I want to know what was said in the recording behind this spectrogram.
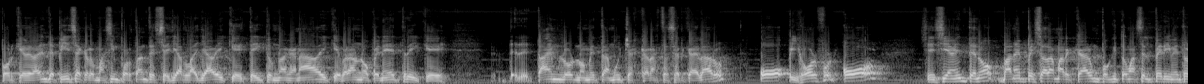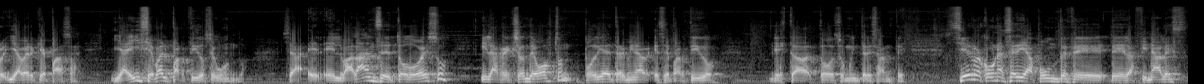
porque realmente piensa que lo más importante es sellar la llave y que Tatum no haga nada y que Brown no penetre y que Time Lord no meta muchas canastas cerca del aro, o, y Horford, o Sencillamente no, van a empezar a marcar un poquito más el perímetro y a ver qué pasa. Y ahí se va el partido segundo. O sea, el, balance de todo eso y la reacción de Boston podría determinar ese partido. Está todo eso muy interesante. Cierro con una serie de apuntes de, las finales,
